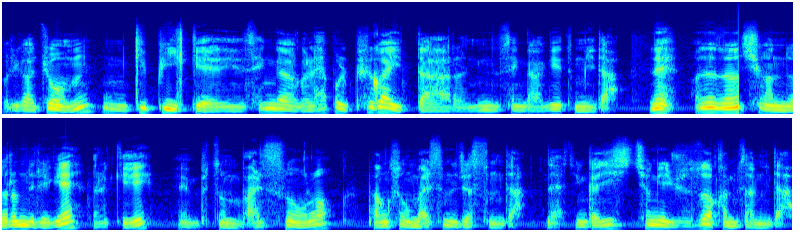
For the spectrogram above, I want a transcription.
우리가 좀 음, 깊이 있게 생각을 해볼 필요가 있다는 생각이 듭니다. 네, 어쨌든 시간 여러분들에게 이렇게 예, 무슨 말씀으로 방송 말씀드렸습니다. 네, 지금까지 시청해 주셔서 감사합니다.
